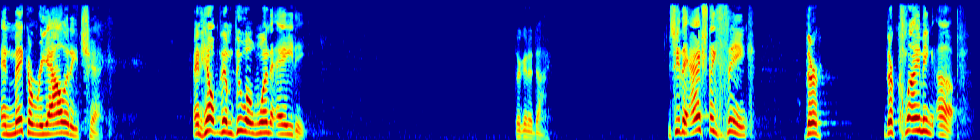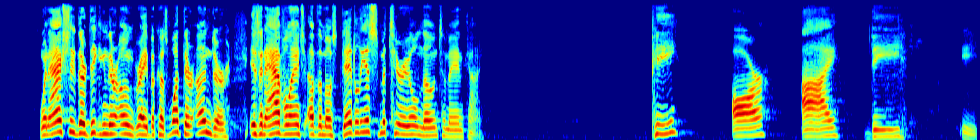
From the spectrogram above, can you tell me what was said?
and make a reality check and help them do a 180, they're going to die. You see, they actually think they're, they're climbing up when actually they're digging their own grave because what they're under is an avalanche of the most deadliest material known to mankind. P R I D E.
